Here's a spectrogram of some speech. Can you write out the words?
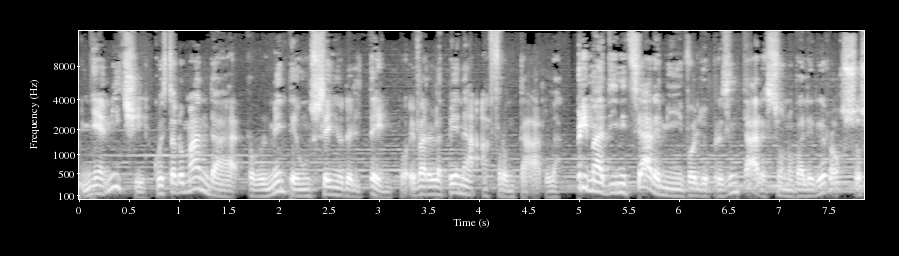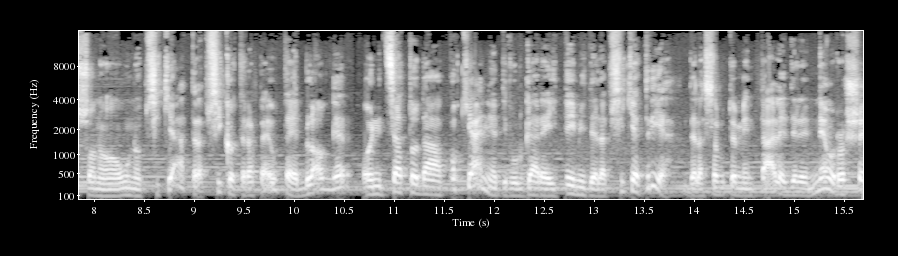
i miei amici. Questa domanda probabilmente è un segno del tempo e vale la pena affrontarla. Prima di iniziare mi voglio presentare, sono Valerio Rosso, sono uno psichiatra, psicoterapeuta e blogger. Ho iniziato da pochi anni a divulgare i temi della psichiatria, della salute mentale e delle neuroscienze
